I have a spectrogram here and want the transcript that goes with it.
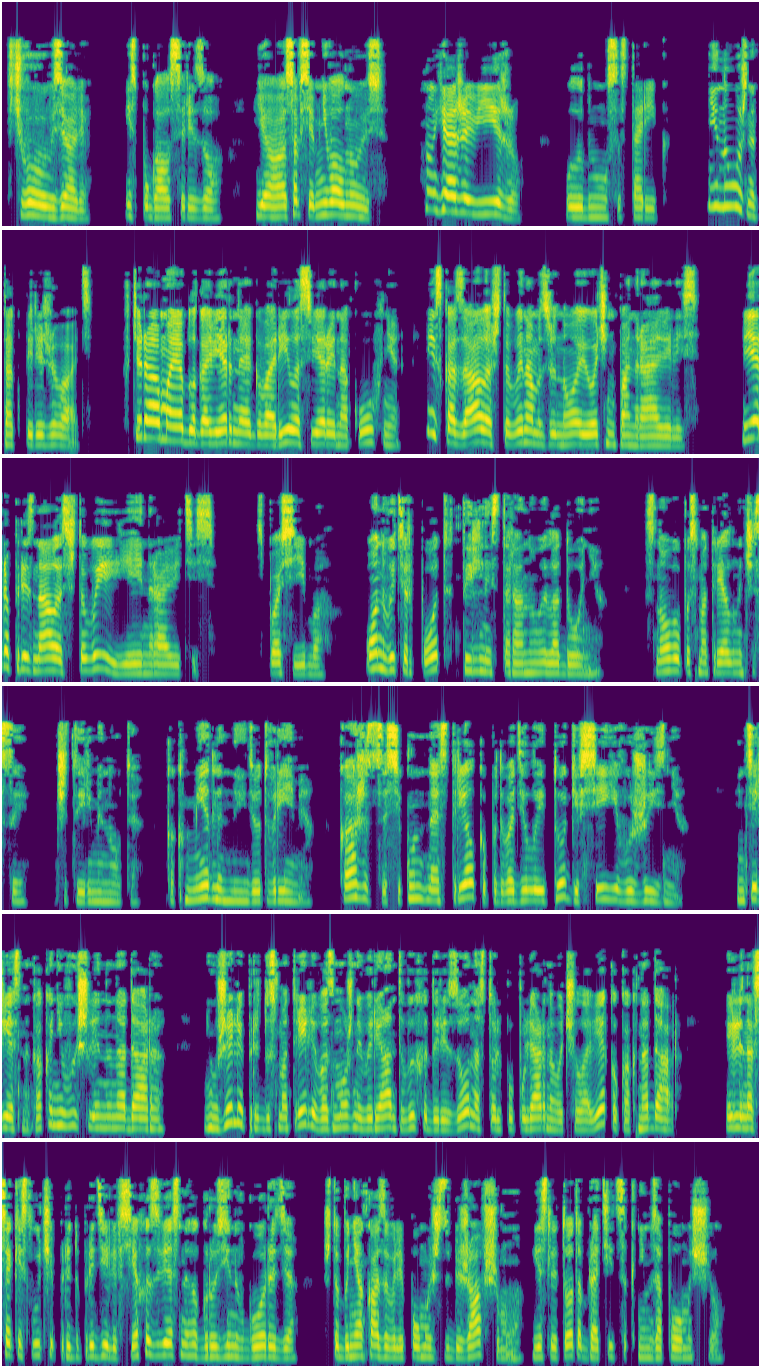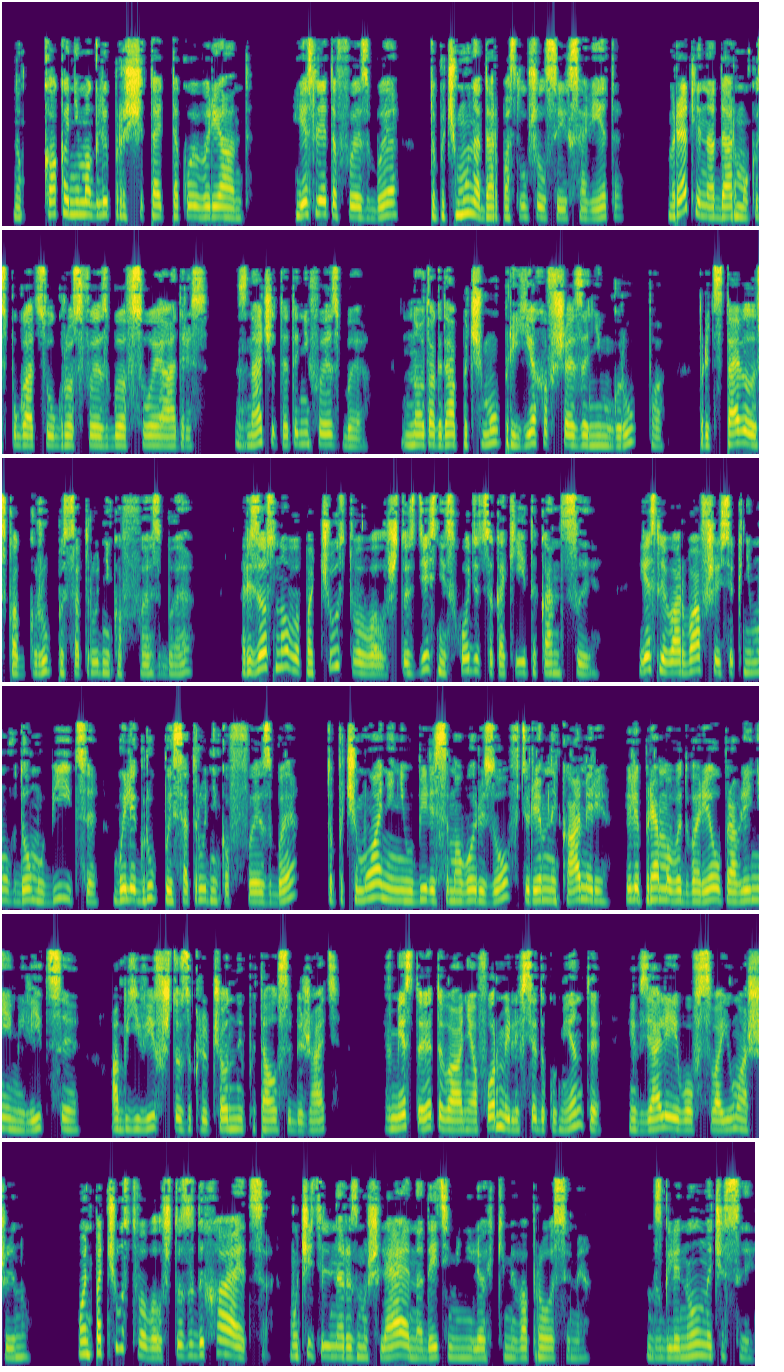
«С чего вы взяли?» — испугался Ризо. «Я совсем не волнуюсь». «Ну, я же вижу», — улыбнулся старик. «Не нужно так переживать. Вчера моя благоверная говорила с Верой на кухне, и сказала, что вы нам с женой очень понравились. Вера призналась, что вы ей нравитесь. Спасибо. Он вытер пот тыльной стороной ладони. Снова посмотрел на часы. Четыре минуты. Как медленно идет время. Кажется, секундная стрелка подводила итоги всей его жизни. Интересно, как они вышли на Надара? Неужели предусмотрели возможный вариант выхода Резона столь популярного человека, как Надар? Или на всякий случай предупредили всех известных грузин в городе, чтобы не оказывали помощь сбежавшему, если тот обратится к ним за помощью. Но как они могли просчитать такой вариант? Если это ФСБ, то почему Надар послушался их совета? Вряд ли Надар мог испугаться угроз ФСБ в свой адрес. Значит, это не ФСБ. Но тогда почему приехавшая за ним группа представилась как группа сотрудников ФСБ? Резо снова почувствовал, что здесь не сходятся какие-то концы. Если ворвавшиеся к нему в дом убийцы были группой сотрудников ФСБ, то почему они не убили самого Ризо в тюремной камере или прямо во дворе управления милиции, объявив, что заключенный пытался бежать? Вместо этого они оформили все документы и взяли его в свою машину. Он почувствовал, что задыхается, мучительно размышляя над этими нелегкими вопросами. Взглянул на часы.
